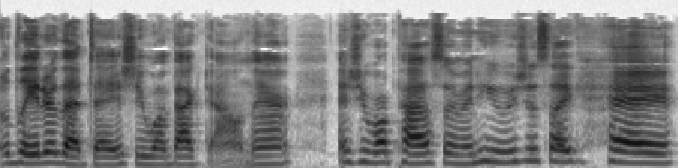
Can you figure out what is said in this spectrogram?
later that day she went back down there and she walked past him and he was just like, Hey,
